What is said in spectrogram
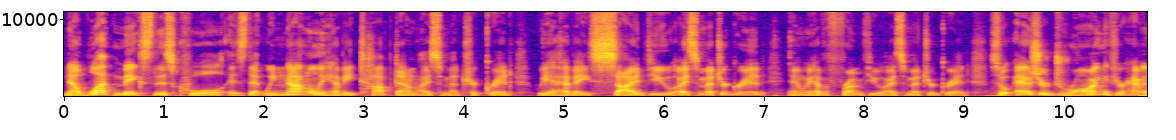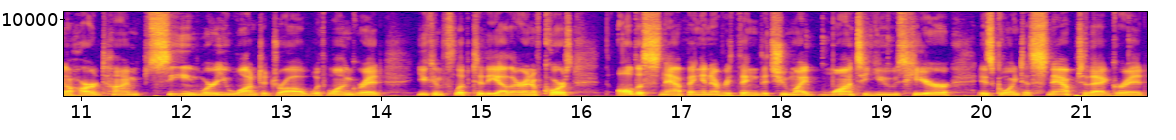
Now what makes this cool is that we not only have a top-down isometric grid, we have a side view isometric grid, and we have a front view isometric grid. So as you're drawing, if you're having a hard time seeing where you want to draw with one grid, you can flip to the other. And of course, all the snapping and everything that you might want to use here is going to snap to that grid.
